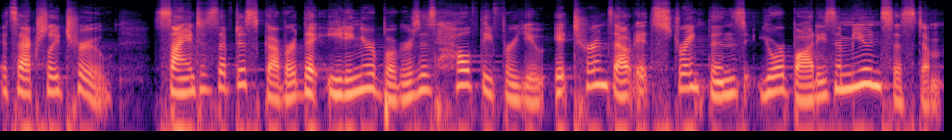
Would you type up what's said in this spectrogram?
It's actually true. Scientists have discovered that eating your boogers is healthy for you. It turns out it strengthens your body's immune system.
